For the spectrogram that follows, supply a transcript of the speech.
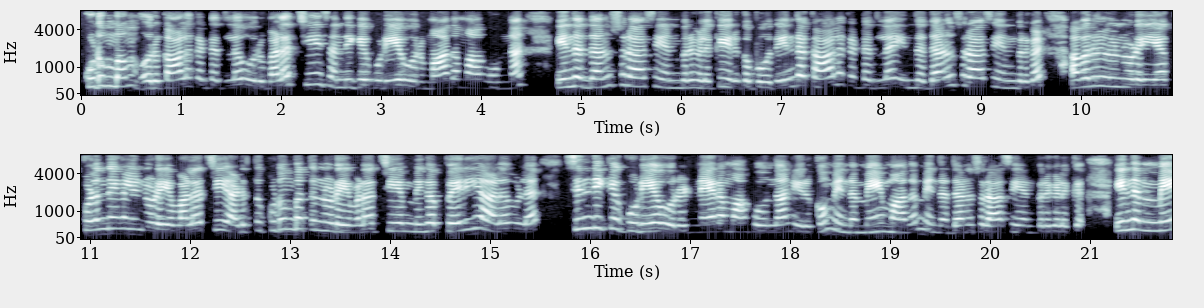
குடும்பம் ஒரு காலகட்டத்துல ஒரு வளர்ச்சியை சந்திக்கக்கூடிய ஒரு மாதமாகவும் தான் இந்த தனுசு ராசி என்பர்களுக்கு இருக்க போகுது. இந்த காலகட்டத்துல இந்த தனுசு ராசி என்பர்கள் அவர்களுடைய குழந்தைகளினுடைய வளர்ச்சி அடுத்து குடும்பத்தினுடைய வளர்ச்சியை மிக பெரிய அளவுல சிந்திக்கக்கூடிய ஒரு நேரமாகவும் தான் இருக்கும். இந்த மே மாதம் இந்த தனுசு ராசி என்பர்களுக்கு. இந்த மே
